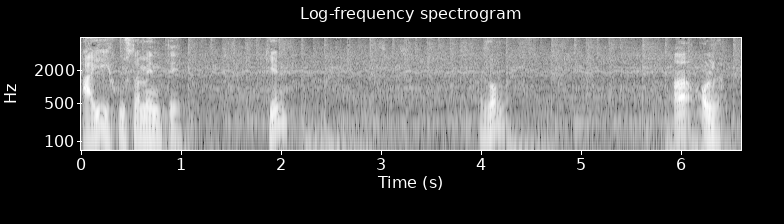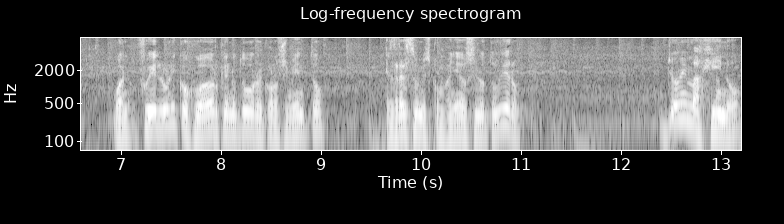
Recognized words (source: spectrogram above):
ahí justamente. ¿Quién? ¿Perdón? Ah, Olga. Bueno, fui el único jugador que no tuvo reconocimiento, el resto de mis compañeros sí lo tuvieron. Yo me imagino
